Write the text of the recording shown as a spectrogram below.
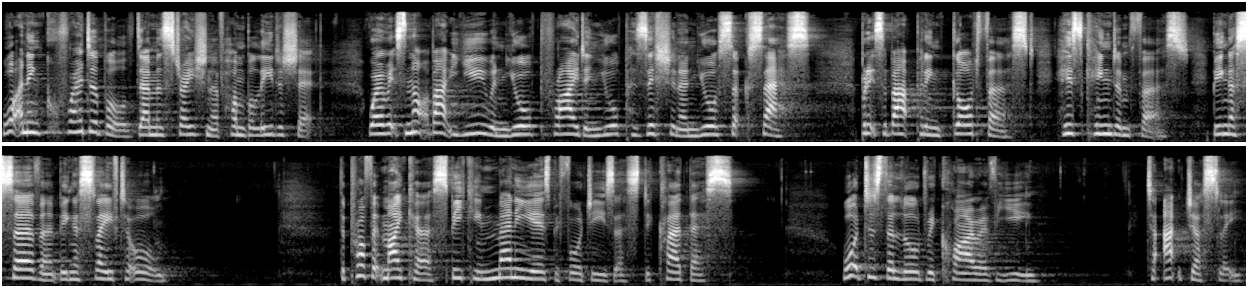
What an incredible demonstration of humble leadership, where it's not about you and your pride and your position and your success, but it's about putting God first, His kingdom first, being a servant, being a slave to all. The prophet Micah, speaking many years before Jesus, declared this What does the Lord require of you? To act justly,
